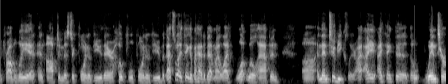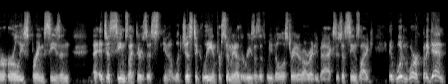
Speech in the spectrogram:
probably a, an optimistic point of view there, hopeful point of view. But that's what I think if I had to bet my life, what will happen. Uh, and then to be clear, I, I, I, think the, the winter, early spring season, it just seems like there's this, you know, logistically and for so many other reasons as we've illustrated already, Bax, it just seems like it wouldn't work. But again,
